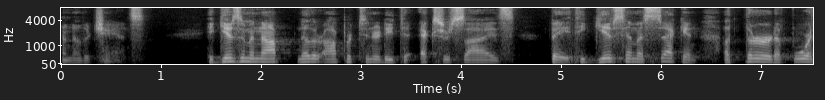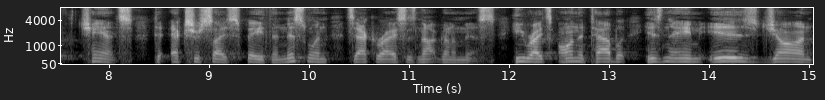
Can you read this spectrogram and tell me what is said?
another chance. He gives him an op- another opportunity to exercise faith. He gives him a second, a third, a fourth chance to exercise faith. And this one, Zacharias is not going to miss. He writes on the tablet, his name is John.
